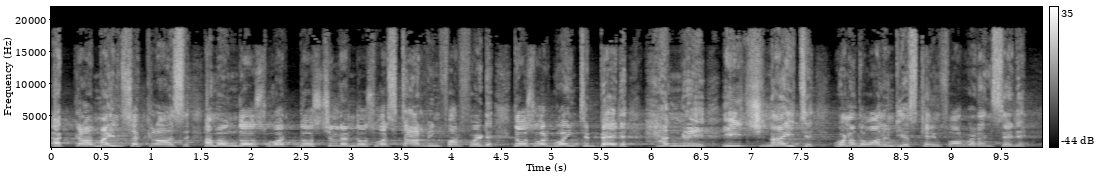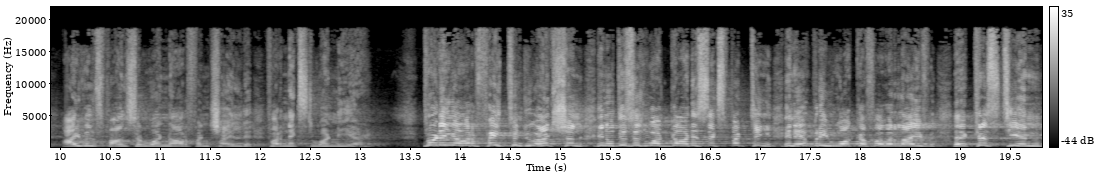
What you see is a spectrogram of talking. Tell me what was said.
across, miles across among those who are those children, those who are starving for food, those who are going to bed hungry each night. One of the volunteers came forward and said, "I will sponsor one orphan child for next one year." Putting our faith into action, you know, this is what God is expecting in every walk of our life. A Christian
